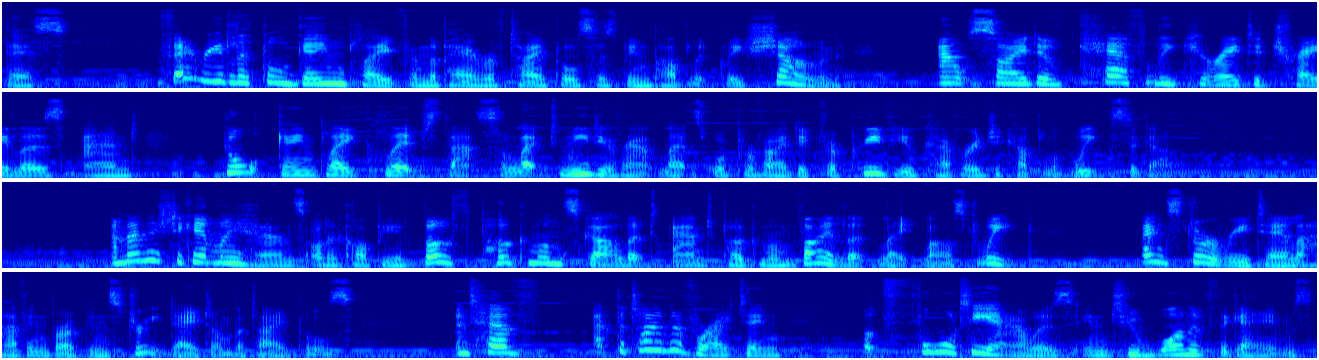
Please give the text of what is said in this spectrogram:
this, very little gameplay from the pair of titles has been publicly shown, outside of carefully curated trailers and short gameplay clips that select media outlets were provided for preview coverage a couple of weeks ago. I managed to get my hands on a copy of both Pokemon Scarlet and Pokemon Violet late last week, thanks to a retailer having broken street date on the titles, and have, at the time of writing, put 40 hours into one of the games,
